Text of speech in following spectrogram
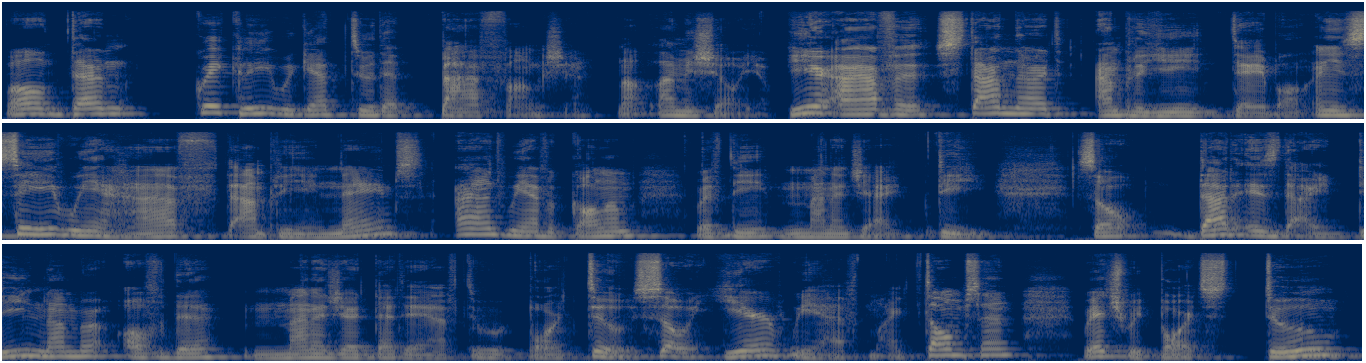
well, then quickly we get to the path function. Now let me show you. Here I have a standard employee table and you see we have the employee names and we have a column with the manager ID. So that is the ID number of the manager that they have to report to. So here we have Mike Thompson, which reports to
